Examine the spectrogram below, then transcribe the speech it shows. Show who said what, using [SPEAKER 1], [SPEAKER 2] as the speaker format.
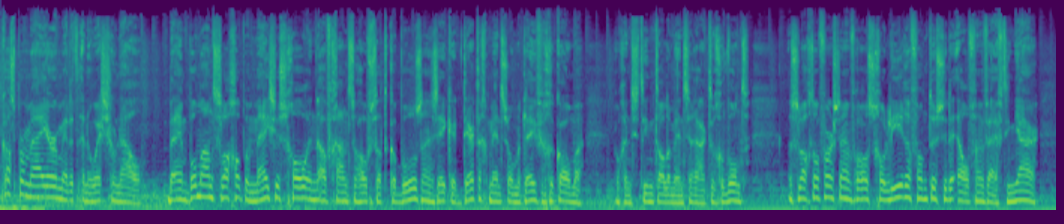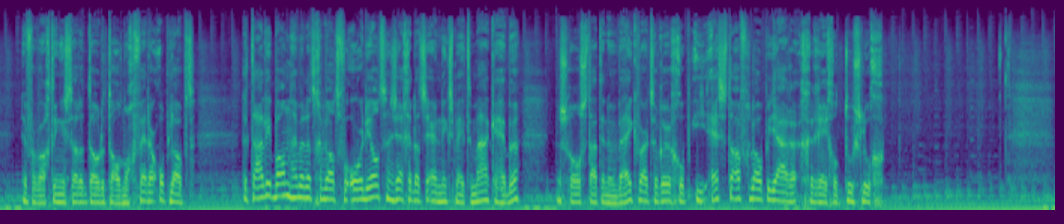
[SPEAKER 1] Kasper Meijer met het NOS-journaal. Bij een bomaanslag op een meisjesschool in de Afghaanse hoofdstad Kabul... zijn zeker 30 mensen om het leven gekomen. Nog eens tientallen mensen raakten gewond. De slachtoffers zijn vooral scholieren van tussen de 11 en 15 jaar. De verwachting is dat het dodental nog verder oploopt. De Taliban hebben het geweld veroordeeld en zeggen dat ze er niks mee te maken hebben. De school staat in een wijk waar terreurgroep IS de afgelopen jaren geregeld toesloeg.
